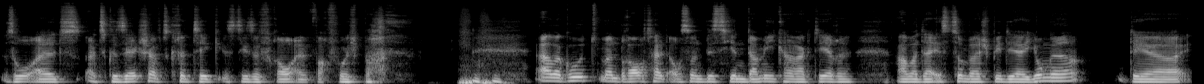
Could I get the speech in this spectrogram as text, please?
so als, als Gesellschaftskritik ist diese Frau einfach furchtbar. Aber gut, man braucht halt auch so ein bisschen Dummy-Charaktere. Aber da ist zum Beispiel der Junge, der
